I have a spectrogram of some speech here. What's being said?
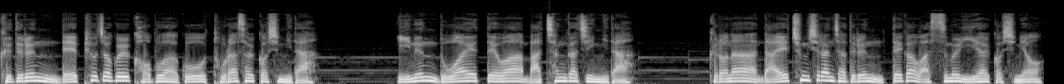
그들은 내 표적을 거부하고 돌아설 것입니다. 이는 노아의 때와 마찬가지입니다. 그러나 나의 충실한 자들은 때가 왔음을 이해할 것이며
